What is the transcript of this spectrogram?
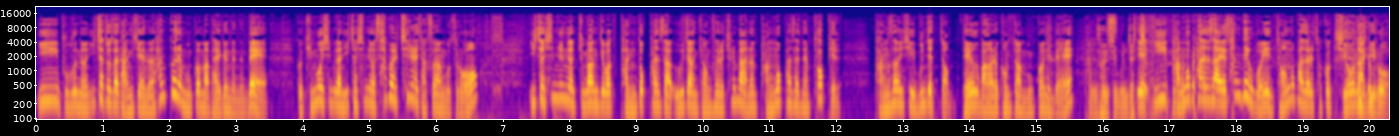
이 부분은 2차 조사 당시에는 한 건의 문건만 발견됐는데 그 김모 심의관 2016년 3월 7일에 작성한 것으로 2016년 중앙지법 단독 판사 의장 경선에 출마하는 박모 판사에 대한 프로필, 당선 시 문제점, 대응 방안을 검토한 문건인데 당선 시 문제점. 예, 이 박모 판사의 상대 후보인 정모 판사를 적극 지원하기로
